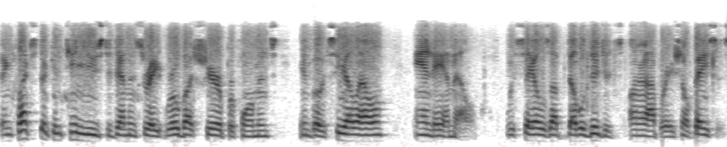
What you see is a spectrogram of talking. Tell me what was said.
VENCLEXTA continues to demonstrate robust share performance in both CLL and AML, with sales up double digits on an operational basis.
